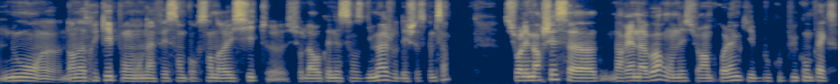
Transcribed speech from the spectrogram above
nous, on, dans notre équipe, on a fait 100% de réussite sur de la reconnaissance d'image ou des choses comme ça. Sur les marchés, ça n'a rien à voir. On est sur un problème qui est beaucoup plus complexe.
